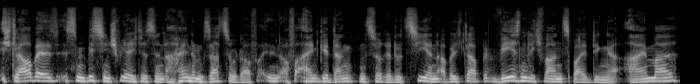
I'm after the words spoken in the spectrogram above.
Ich glaube, es ist ein bisschen schwierig, das in einem Satz oder auf, auf einen Gedanken zu reduzieren. Aber ich glaube, wesentlich waren zwei Dinge. Einmal,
